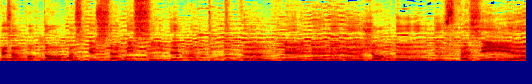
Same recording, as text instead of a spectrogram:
très important parce que ça décide un tout petit peu le, genre de phrasé euh,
